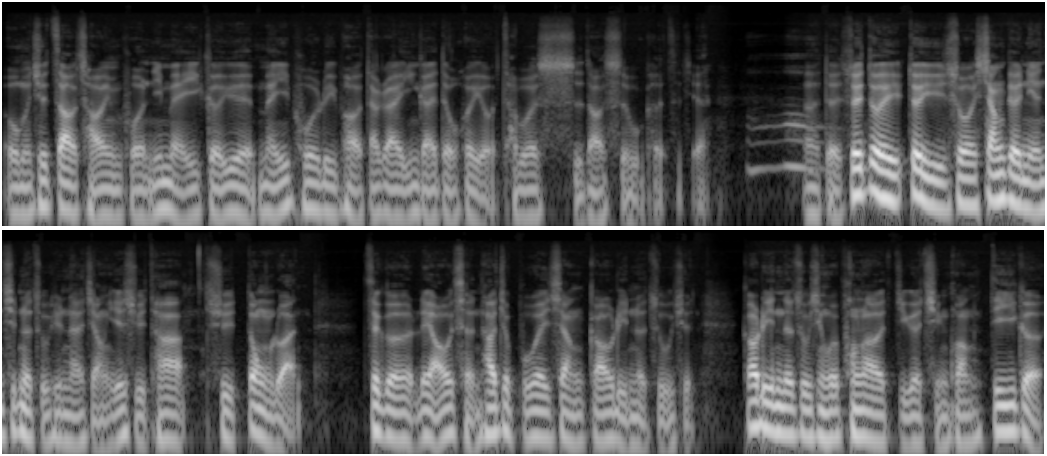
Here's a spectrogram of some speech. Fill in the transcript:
我们去照超音波，你每一个月每一波滤泡大概应该都会有差不多十到十五颗之间。哦。呃，对，所以对对于说相对年轻的族群来讲，也许他去冻卵这个疗程，他就不会像高龄的族群，高龄的族群会碰到几个情况，第一个。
